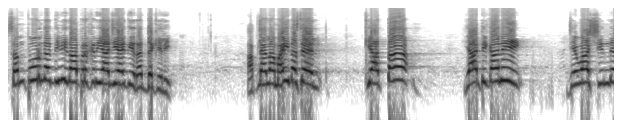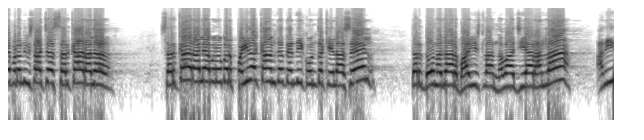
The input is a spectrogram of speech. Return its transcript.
संपूर्ण निविदा प्रक्रिया जी आहे ती रद्द केली. आपल्याला माहीत असेल की आता या ठिकाणी जेव्हा शिंदे फडणवीसाचं सरकार आलं सरकार आल्याबरोबर पहिलं काम जर त्यांनी कोणतं केलं असेल तर दोन हजार बावीस ला नवा जी आर आणला आणि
